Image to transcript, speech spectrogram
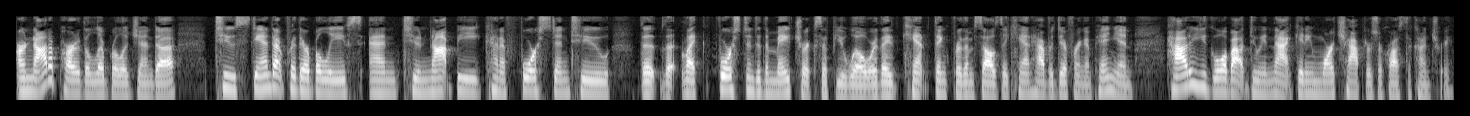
are not a part of the liberal agenda to stand up for their beliefs and to not be kind of forced into the, the, like forced into the matrix if you will where they can't think for themselves they can't have a differing opinion. How do you go about doing that getting more chapters across the country?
